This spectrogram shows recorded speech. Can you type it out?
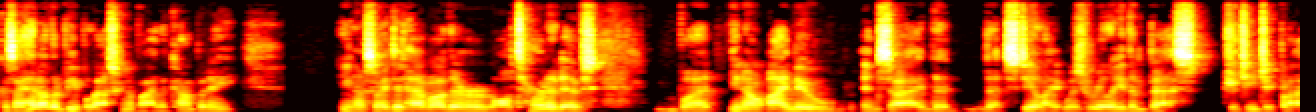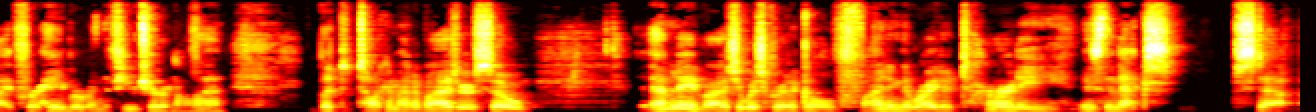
Because I had other people asking to buy the company, you know, so I did have other alternatives. But, you know, I knew inside that, that Steelite was really the best strategic buy for Haber in the future and all that. But talking about advisors, so M&A advisor was critical. Finding the right attorney is the next step.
